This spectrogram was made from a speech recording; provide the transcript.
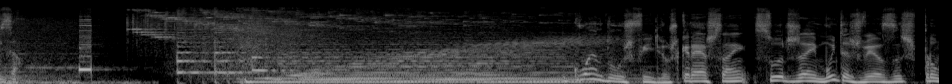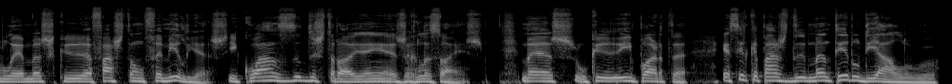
televisão. Quando os filhos crescem, surgem muitas vezes problemas que afastam famílias e quase destroem as relações. Mas o que importa é ser capaz de manter o diálogo,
